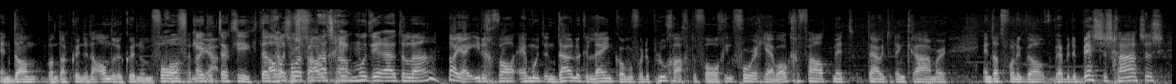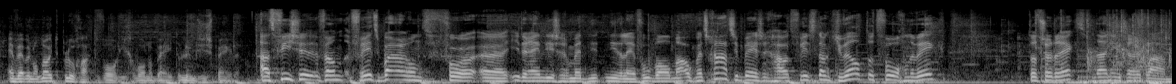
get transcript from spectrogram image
En dan, want dan kunnen de anderen kunnen hem volgen. Gewoon verkeerde Nou ja, tactiek. Dat rapport van gegaan. moet weer uit de la? Nou ja, in ieder geval, er moet een duidelijke lijn komen voor de ploegenachtervolging. Vorig jaar hebben we ook gefaald met Tuitert en Kramer. En dat vond ik wel... We hebben de beste schaatsers en we hebben nog nooit de ploegenachtervolging gewonnen bij het Olympische Spelen. Adviezen van Frits Barend voor eh, iedereen die zich met niet, alleen voetbal... maar ook met schaatsen bezighoudt. Frits, dankjewel. Tot volgende week. Tot zo direct. Na nieuws en reclame.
